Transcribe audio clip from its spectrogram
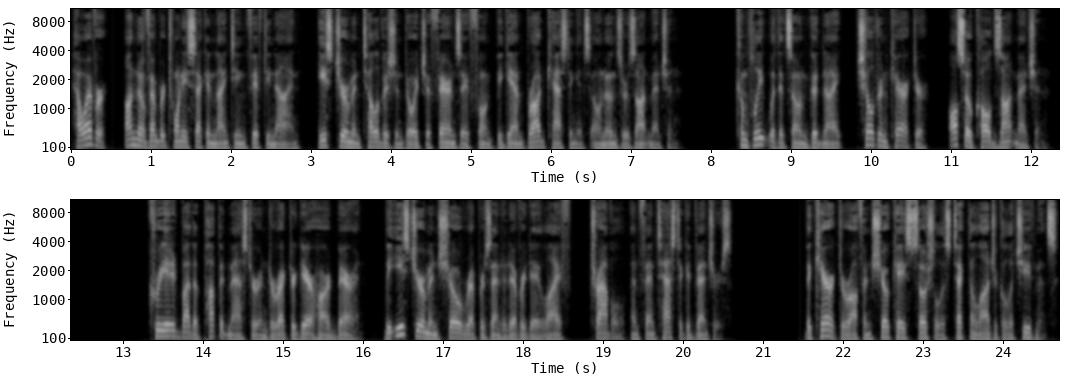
However, on November 22, 1959, East German television Deutsche Fernsehfunk began broadcasting its own Unser Sandmännchen. Complete with its own Goodnight, children character, also called Sandmännchen. Created by the puppet master and director Gerhard Behrendt, the East German show represented everyday life, travel, and fantastic adventures. The character often showcased socialist technological achievements,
